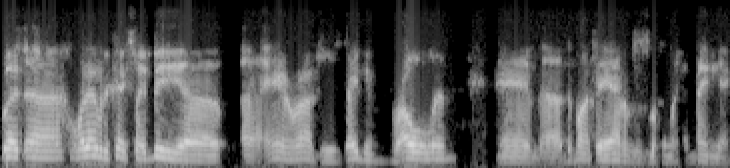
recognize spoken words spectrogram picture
But uh, whatever the case may be, uh, uh, Aaron Rodgers, they've been rolling, and uh, Davante Adams is looking like a maniac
